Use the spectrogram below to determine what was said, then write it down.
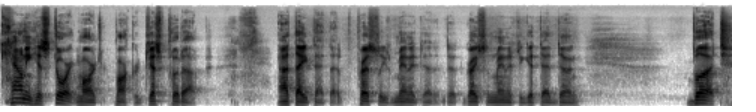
county historic marker just put up. I think that, that Presley's managed, uh, that Grayson managed to get that done. But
